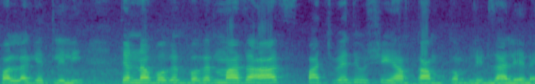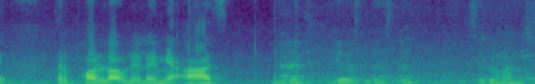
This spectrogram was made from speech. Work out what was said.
फॉलला घेतलेली. त्यांना बघत बघत माझा आज पाचव्या दिवशी हा काम कंप्लीट झालेला आहे. तर फॉल लावलेला आहे मी आज. घरात व्यवस्थित असलं सगळं माणूस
